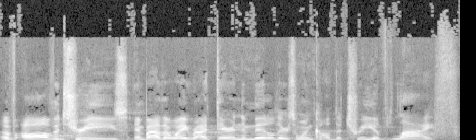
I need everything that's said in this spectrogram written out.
Of all the trees, and by the way, right there in the middle, there's one called the tree of life.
